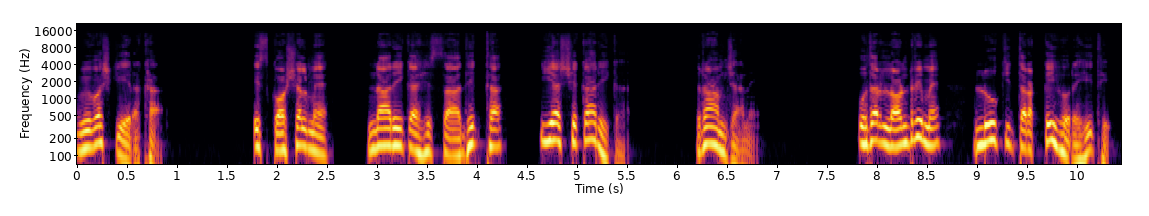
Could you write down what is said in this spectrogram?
विवश किए रखा। इस कौशल में नारी का हिस्सा अधिक था या शिकारी का, राम जाने। उधर लॉन्ड्री में लू की तरक्की हो रही थी।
